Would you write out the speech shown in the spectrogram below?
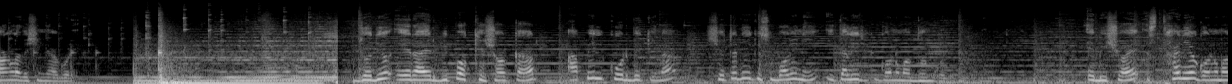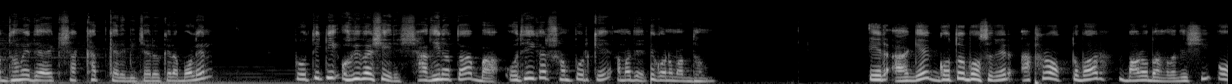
বাংলাদেশি নাগরিক। যদিও এ রায়ের বিপক্ষে সরকার আপিল করবে কিনা, সেটা নিয়ে কিছু বলেনি ইতালির গণমাধ্যমগুলি। এ বিষয়ে স্থানীয় গণমাধ্যমে দেয়া এক সাক্ষাৎকারে বিচারকেরা বলেন, প্রতিটি অভিবাসীর স্বাধীনতা বা অধিকার সম্পর্কে আমাদের গণমাধ্যম এর আগে গত বছরের আঠারো অক্টোবর বারো বাংলাদেশি ও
